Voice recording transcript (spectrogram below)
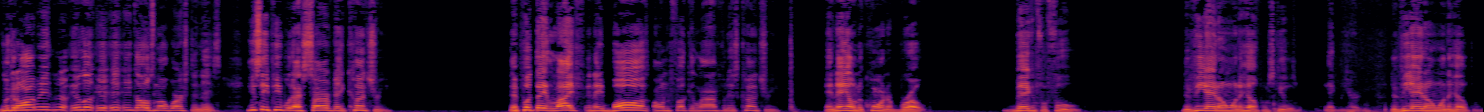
Look at all. It, it look. It, it goes no worse than this. You see people that serve their country. They put their life and their balls on the fucking line for this country, and they on the corner broke, begging for food. The VA don't want to help them. Excuse me, neck be hurting. The VA don't want to help them.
